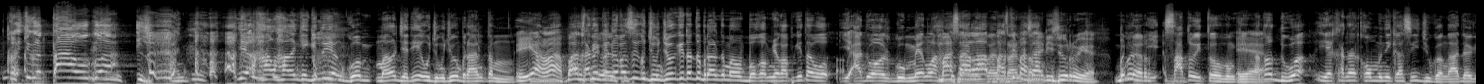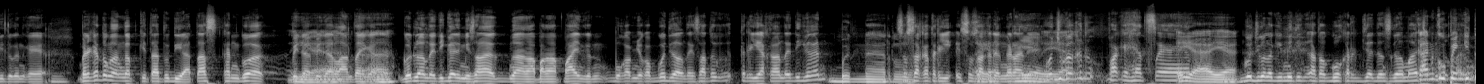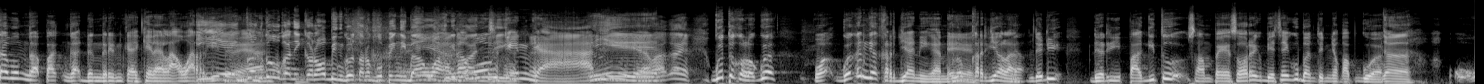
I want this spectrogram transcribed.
gue juga tahu gue, ih anjing. Ya hal-hal kayak gitu yang gue malah jadi ujung-ujungnya berantem. Iyalah pasti. Karena kita pasti ujung-ujungnya kita tuh berantem sama bokap nyokap kita. Ya adu argumen lah. masalah bukan- bukan pasti berantem. masalah disuruh ya. Bener. Bukan, satu itu mungkin Iya. atau dua ya karena komunikasi juga nggak ada gitu kan kayak mereka tuh nganggap kita tuh di atas kan gue beda-beda Iya. lantai kan ya. gue di lantai tiga misalnya nggak ngapa-ngapain kan bokap nyokap gue di lantai satu teriak lantai tiga kan Bener. Lu. susah keteri susah Iya. kedengeran Iya, ya gue iya. juga kan pakai headset Iya, iya. gue juga lagi meeting atau gue kerja dan segala macam Kan kuping kita bu nggak pak nggak dengerin kayak kelelawar gitu iya ya. gue gue bukan Nico Robin gue taruh kuping di bawah Iya, gitu nggak anjing mungkin kan. Iya. Iya makanya. Gue tuh kalau gue gue kan nggak kerja nih kan, belum Iya. kerja lah. Jadi dari pagi tuh sampai sore biasanya gue bantuin nyokap gue. Nah.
